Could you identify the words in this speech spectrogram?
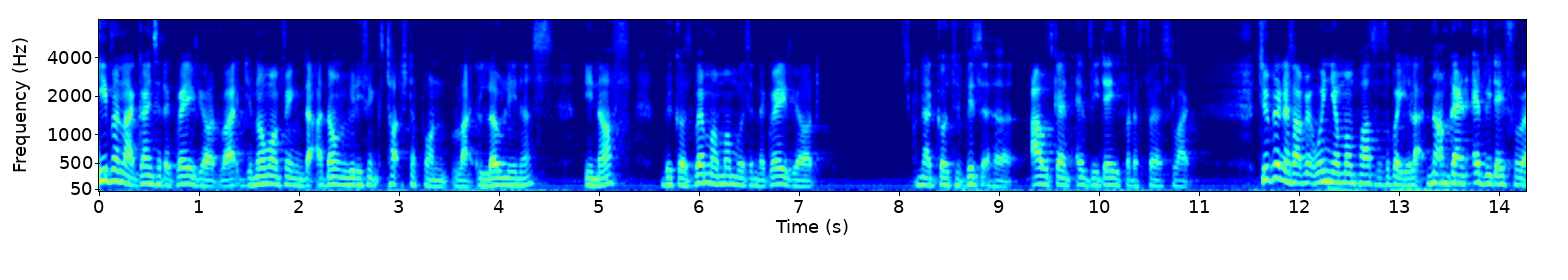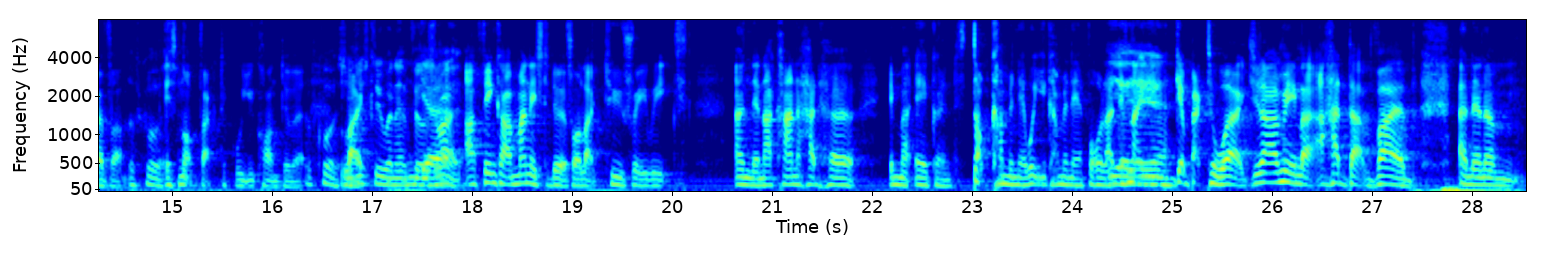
even like going to the graveyard, right? You know, one thing that I don't really think's touched upon, like loneliness enough, because when my mum was in the graveyard and I'd go to visit her, I was going every day for the first like. To be honest, I think when your mum passes away, you're like, no, I'm going every day forever. Of course, it's not practical. You can't do it. Of course, like, you just do when it feels yeah, right. I think I managed to do it for like two, three weeks and then I kind of had her in my ear going, "Stop coming here! What you coming here for? Like, yeah, yeah, yeah. get back to work." Do you know what I mean? Like, I had that vibe, and then um,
